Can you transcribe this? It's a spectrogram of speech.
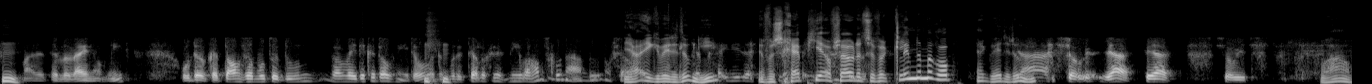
mhm. maar dat hebben wij nog niet. Hoe ik het dan zou moeten doen, dan weet ik het ook niet hoor. Dan moet ik telkens nieuwe handschoenen aandoen of zo. Ja, ik weet het ook niet. Of een schepje of zo, dat ze verklim er maar op. Ja, ik weet het ook ja, niet. Zo, ja, ja, zoiets. Wauw.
